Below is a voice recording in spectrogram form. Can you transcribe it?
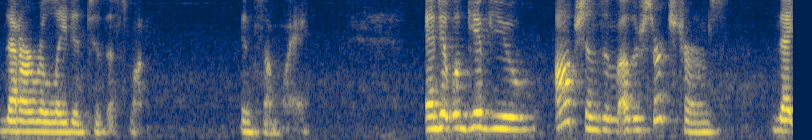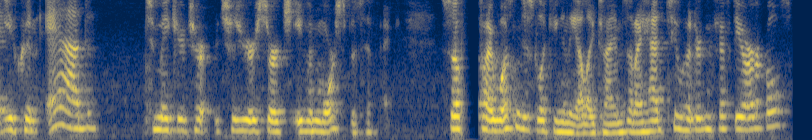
that are related to this one in some way. And it will give you options of other search terms that you can add to make your, to your search even more specific. So if I wasn't just looking in the LA Times and I had 250 articles,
